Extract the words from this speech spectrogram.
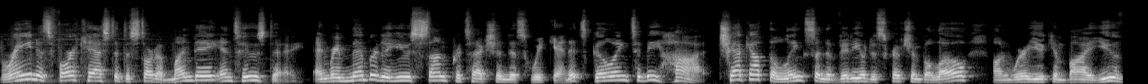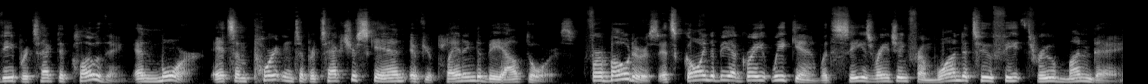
Rain is forecasted to start on Monday and Tuesday. And remember to use sun protection this weekend. It's going to be hot. Check out the links in the video description below on where you can buy UV protected clothing and more. It's important to protect your skin if you're planning to be outdoors. For boaters, it's going to be a great weekend with seas ranging from 1 to 2 feet through Monday.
